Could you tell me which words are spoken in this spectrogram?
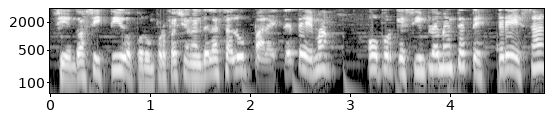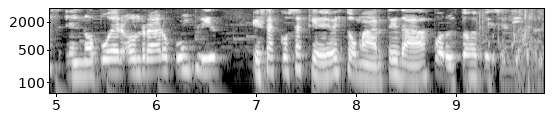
siendo asistido por un profesional de la salud para este tema, o porque simplemente te estresas el no poder honrar o cumplir esas cosas que debes tomarte dadas por estos especialistas.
